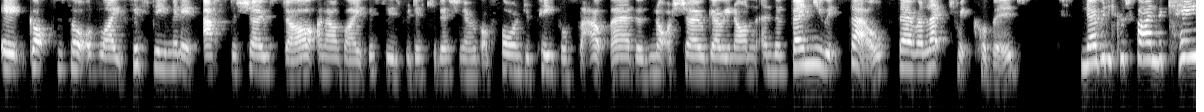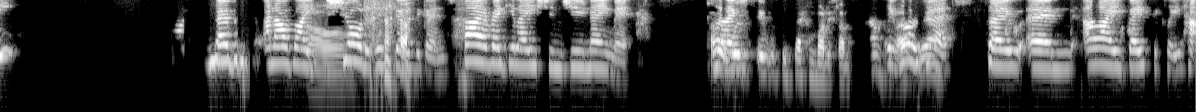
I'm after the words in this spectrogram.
it got to sort of like 15 minutes after show start, and I was like, "This is ridiculous." You know, we've got 400 people sat out there. There's not a show going on, and the venue itself, their electric cupboard, nobody could find the key. Nobody, and I was like, Oh. surely this goes against fire regulations, you name it. Oh, it was it was the second body slam. It that, was, yeah. So um, I basically had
